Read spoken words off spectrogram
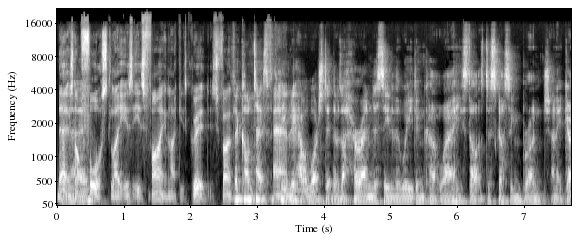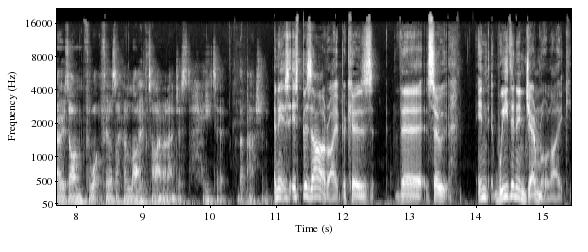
No, it's not forced. Like it's it's fine. Like it's good. It's fun. For context, for the Um, people who haven't watched it, there was a horrendous scene of the Whedon cut where he starts discussing brunch, and it goes on for what feels like a lifetime, and I just hate it with a passion. and it's it's bizarre, right? Because the so in Whedon in general, like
